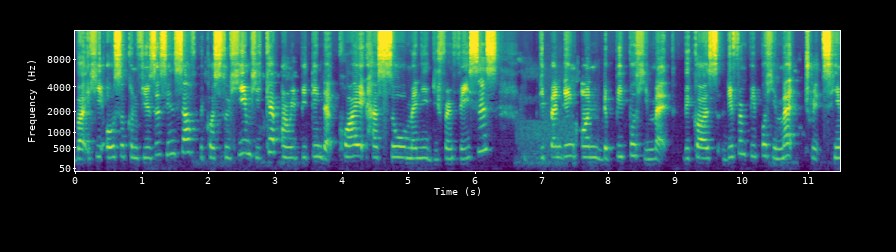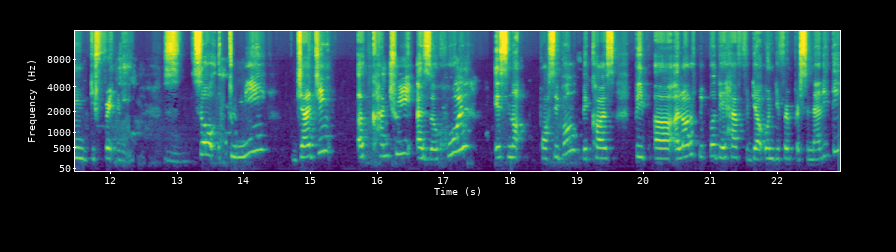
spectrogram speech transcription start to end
but he also confuses himself because to him he kept on repeating that Kuwait has so many different faces, depending on the people he met because different people he met treats him differently. Mm. So to me, judging a country as a whole is not possible because uh, a lot of people they have their own different personality,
